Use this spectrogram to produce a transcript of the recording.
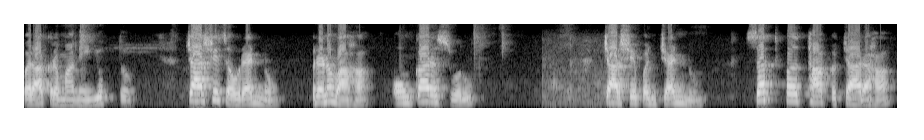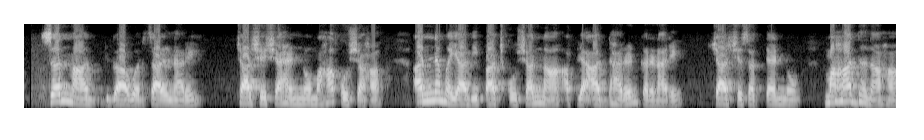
पराक्रमाने युक्त. चारशे चौऱ्याण्णव. प्रणवाहा ओंकार स्वरूप. चारशे पंच्याण्णव. सत्पथाकचारहा सन्मार्गावर चालणारे चारशे शहाण्णव महाकोशाहा अन्नमयादी पाच कोशांना आपल्या आत धारण करणारे चारशे सत्त्याण्णव महाधनाहा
